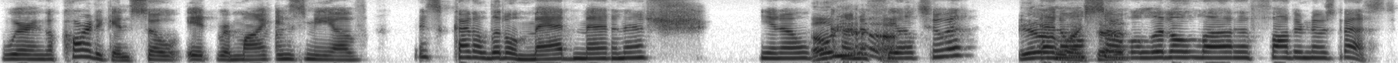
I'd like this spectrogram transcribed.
wearing a cardigan. So it reminds me of, it's got a little madmanish, you know, Oh, kind of yeah. feel to it. Yeah, and like also that. a little, uh, father knows best.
